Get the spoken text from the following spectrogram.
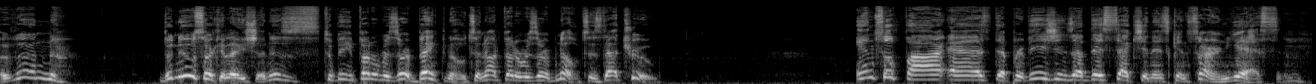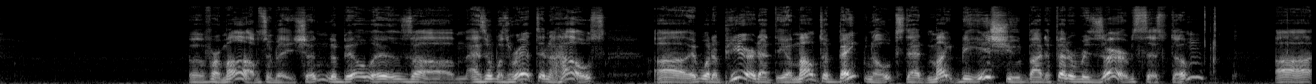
then the new circulation is to be Federal Reserve banknotes and not Federal Reserve notes. Is that true? Insofar as the provisions of this section is concerned, yes. Uh, from my observation, the bill is, um, as it was read in the House, uh, it would appear that the amount of banknotes that might be issued by the Federal Reserve System uh,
